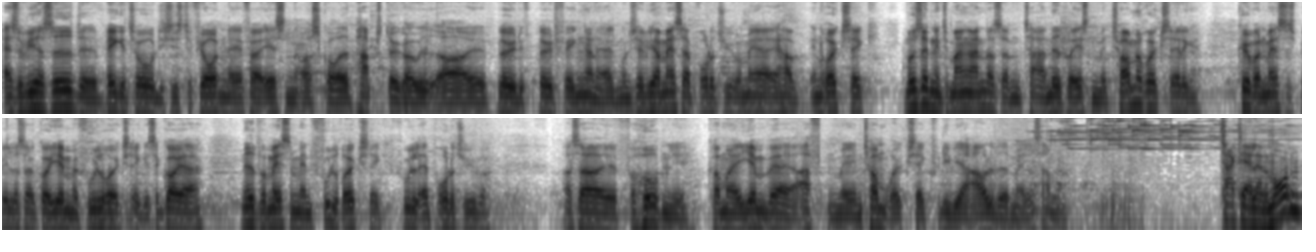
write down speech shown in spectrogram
Altså, vi har siddet øh, begge to de sidste 14 dage før Essen og skåret papstykker ud og øh, blødt, blødt fingrene og alt muligt. Så vi har masser af prototyper med. Jeg har en rygsæk. Modsætning til mange andre, som tager ned på Essen med tomme rygsække, køber en masse spil, og så går hjem med fuld rygsække. Så går jeg ned på messen med en fuld rygsæk, fuld af prototyper. Og så øh, forhåbentlig kommer jeg hjem hver aften med en tom rygsæk, fordi vi har afleveret dem alle sammen. Tak til Allan og Morten.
